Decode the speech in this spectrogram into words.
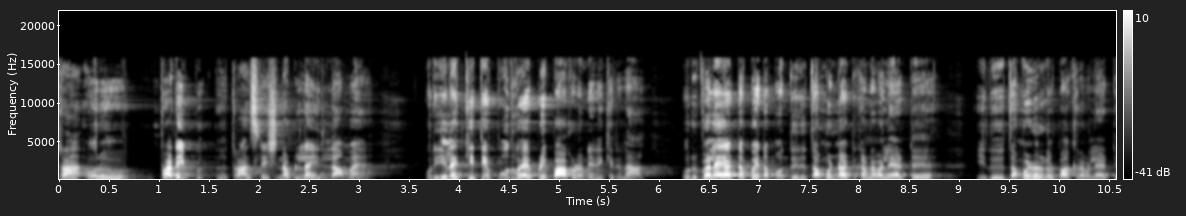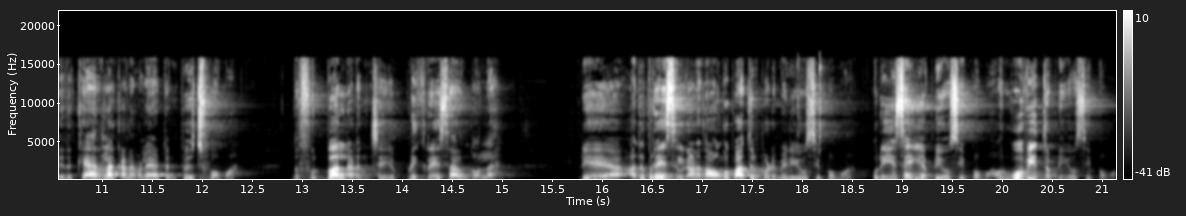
ட்ரா ஒரு படைப்பு டிரான்ஸ்லேஷன் அப்படிலாம் இல்லாமல் ஒரு இலக்கியத்தையே பொதுவாக எப்படி பார்க்கணும்னு நினைக்கிறேன்னா ஒரு விளையாட்டை போய் நம்ம வந்து இது தமிழ்நாட்டுக்கான விளையாட்டு இது தமிழர்கள் பார்க்குற விளையாட்டு இது கேரளாக்கான விளையாட்டுன்னு பிரிச்சுப்போமா? இந்த ஃபுட்பால் நடந்துச்சு எப்படி கிரேஸாக இருந்தோம்ல? அப்படியே அது பிரேசிலுக்கானது அவங்க பார்த்துட்டு போடுமேனு யோசிப்போமா? ஒரு இசையை அப்படி யோசிப்போமா? ஒரு ஓவியத்தை அப்படி யோசிப்போமா?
